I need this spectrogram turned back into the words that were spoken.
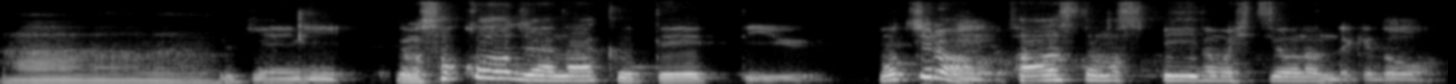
あ。余計に。でも、そこじゃなくてっていう。もちろん、ファーストのスピードも必要なんだけど、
